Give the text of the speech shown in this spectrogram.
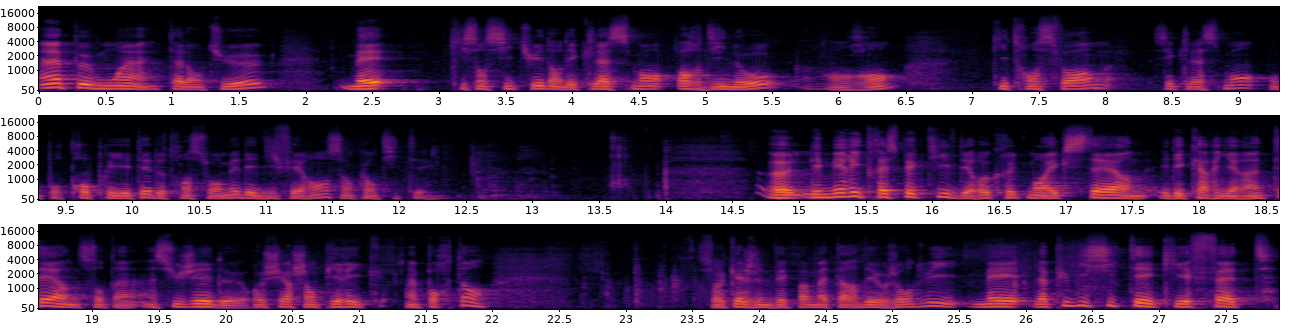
un peu moins talentueux, mais qui sont situés dans des classements ordinaux en rang qui transforment, ces classements ont pour propriété de transformer des différences en quantité. Euh, les mérites respectifs des recrutements externes et des carrières internes sont un, sujet de recherche empirique important sur lequel je ne vais pas m'attarder aujourd'hui, mais la publicité qui est faite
